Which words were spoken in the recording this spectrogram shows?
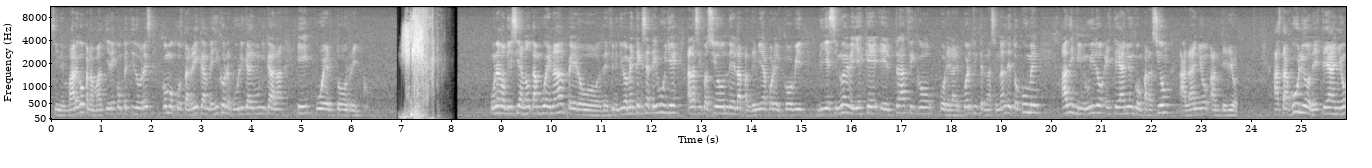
Sin embargo, Panamá tiene competidores como Costa Rica, México, República Dominicana y Puerto Rico. Una noticia no tan buena, pero definitivamente que se atribuye a la situación de la pandemia por el COVID-19 y es que el tráfico por el Aeropuerto Internacional de Tocumen ha disminuido este año en comparación al año anterior. Hasta julio de este año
